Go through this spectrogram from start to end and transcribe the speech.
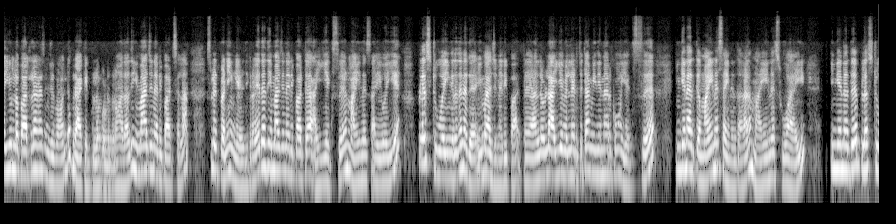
ஐ உள்ள பார்ட்ல என்ன செஞ்சிருக்கோம் வந்து பிராக்கெட் குள்ள போட்டுக்கிறோம். அதாவது இமேஜினரி பார்ட்ஸ் எல்லாம் ஸ்பிளிட் பண்ணி இங்க எழுதிக்கிறோம். ஏதாவது imaginary part I X minus I Y plus two ஒய்ங்கிறது என்னது? இமேஜினரி பார்ட் அதுல உள்ள ஐய வெளில எடுத்துட்டா மீதி என்ன இருக்கும்? எக்ஸ் இங்க என்ன இருக்கு? மைனஸ் ஐன்னு இருக்கு. அதனால மைனஸ் ஒய் இங்க என்னது? பிளஸ் டூ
